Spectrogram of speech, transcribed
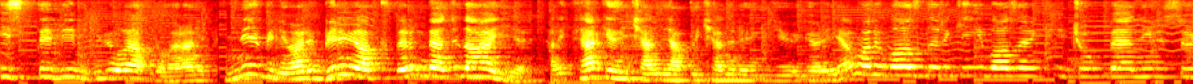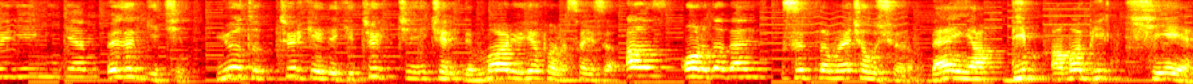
istediğim gibi o yapmıyorlar. Hani ne bileyim hani benim yaptıklarım bence daha iyi. Hani herkesin kendi yaptığı kendine göre iyi ama hani bazılarınki iyi bazılarınki çok beğendiğimi söyleyemeyeceğim. Özet geçeyim. YouTube Türkiye'deki Türkçe içerikli Mario yapanın sayısı az. Onu da ben sırtlamaya çalışıyorum. Ben yaptım ama bir kiye.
